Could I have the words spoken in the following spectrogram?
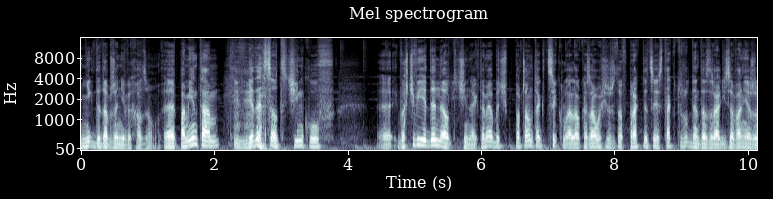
nigdy dobrze nie wychodzą. Pamiętam mhm. jeden z odcinków właściwie jedyny odcinek. To miał być początek cyklu, ale okazało się, że to w praktyce jest tak trudne do zrealizowania, że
